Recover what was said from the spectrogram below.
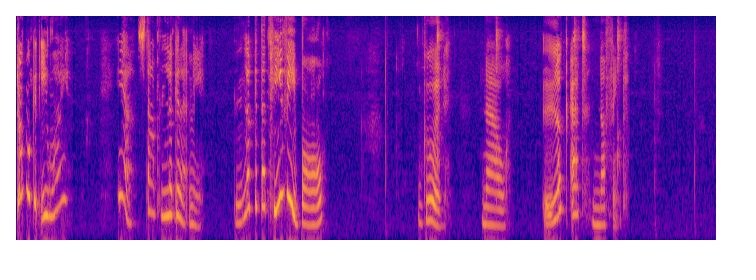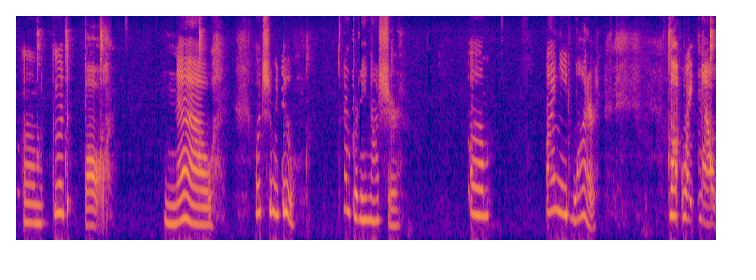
Don't look at EY. Stop looking at me. Look at the TV ball. Good. Now, look at nothing. Um, good ball. Now, what should we do? I'm pretty not sure. Um, I need water. Not right now.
